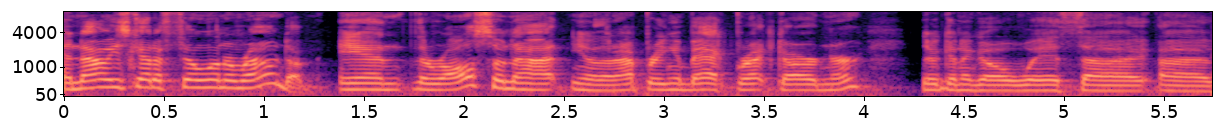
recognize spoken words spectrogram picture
and now he's got to fill in around him. And they're also not, you know, they're not bringing back Brett Gardner. They're going to go with uh, uh,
